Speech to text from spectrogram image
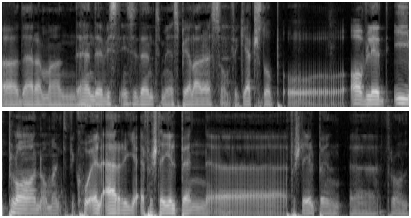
uh, där man, det hände en viss incident med en spelare som fick hjärtstopp och avled i plan. Och man inte fick HLR, första hjälpen, uh, första hjälpen från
